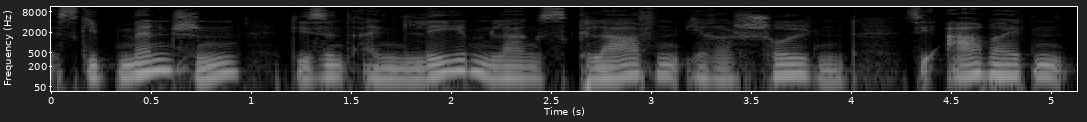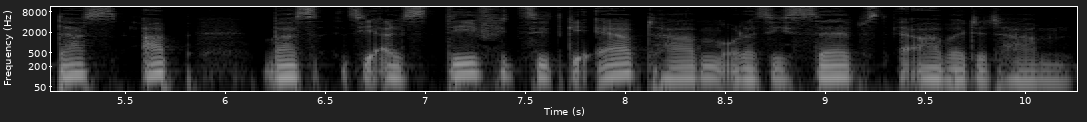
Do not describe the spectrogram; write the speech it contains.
Es gibt Menschen, die sind ein Leben lang Sklaven ihrer Schulden. Sie arbeiten das ab, was sie als Defizit geerbt haben oder sich selbst erarbeitet haben.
